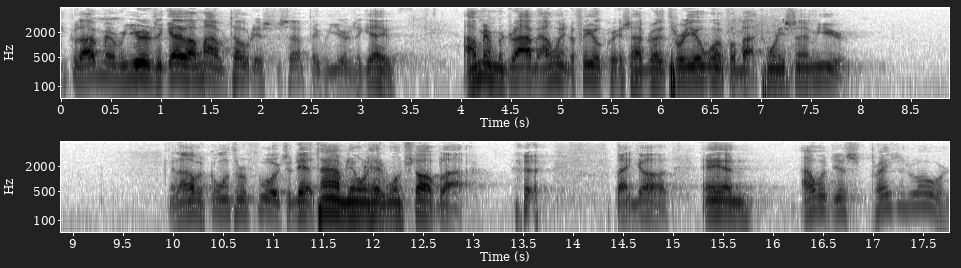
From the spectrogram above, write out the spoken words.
Because I remember years ago, I might have told this to some people years ago. I remember driving, I went to Fieldcrest. I drove 301 for about 20 some years. And I was going through Four Oaks at that time, they only had one stoplight. Thank God. And I was just praising the Lord.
